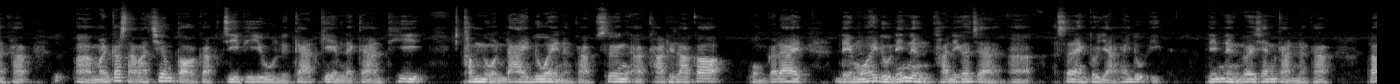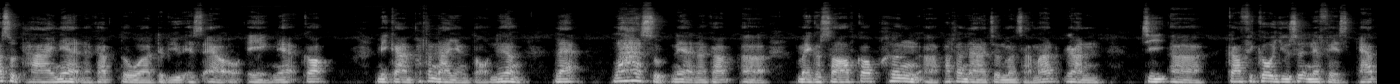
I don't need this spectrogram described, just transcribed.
นะครับมันก็สามารถเชื่อมต่อกับ GPU หรือการ์ดเกมในการที่คำนวณได้ด้วยนะครับ ซึ่งคราวที่แล้วก็ผมก็ได้เดโมให้ดูนิดหนึ่งคราวนี้ก็จะ แสดงตัวอย่างให้ดูอีกนิดหนึ่งด้วยเช่นกันนะครับ แล้วสุดท้ายเนี่ยนะครับตัว WSL เองเนี่ยก็มีการพัฒนาอย่างต่อเนื่อง และล่าสุดเนี่ยนะครับ Microsoft ก็เพิ่งพัฒนาจนมันสามารถรัน G Graphical User Interface App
